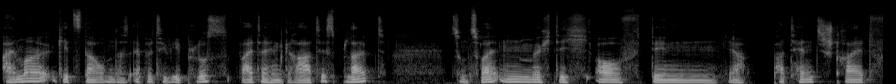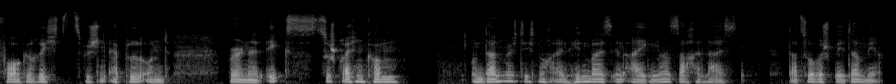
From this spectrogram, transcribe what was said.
Einmal geht es darum, dass Apple TV Plus weiterhin gratis bleibt. Zum Zweiten möchte ich auf den ja, Patentstreit vor Gericht zwischen Apple und Bernard X zu sprechen kommen. Und dann möchte ich noch einen Hinweis in eigener Sache leisten. Dazu aber später mehr.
